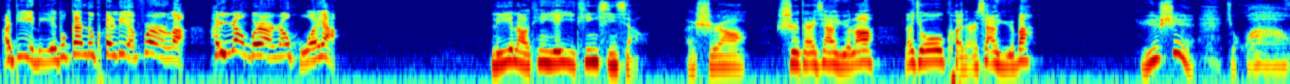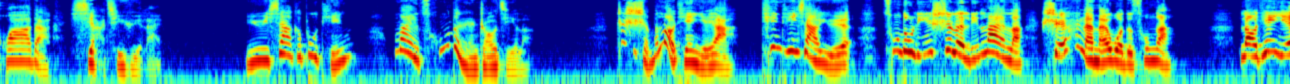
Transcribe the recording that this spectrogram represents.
啊，地里都干得快裂缝了，还让不让人活呀？”李老天爷一听，心想：“是啊，是该下雨了，那就快点下雨吧。”于是就哗哗的下起雨来。雨下个不停，卖葱的人着急了。这是什么老天爷呀？天天下雨，葱都淋湿了、淋烂了，谁还来买我的葱啊？老天爷，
